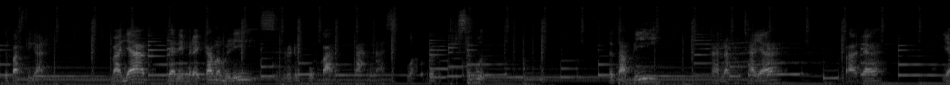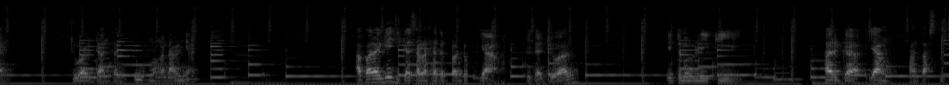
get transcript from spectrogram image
itu pasti kan. Banyak dari mereka membeli produk bukan karena sebuah produk tersebut, tetapi karena percaya pada yang jual dan tentu mengenalnya. Apalagi jika salah satu produk yang kita jual itu memiliki harga yang fantastis.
